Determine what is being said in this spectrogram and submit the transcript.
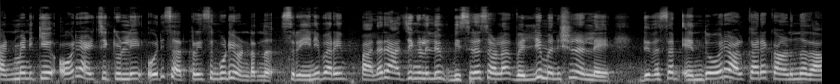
കൺമണിക്ക് ഒരാഴ്ചക്കുള്ളിൽ ഒരു സർപ്രൈസും കൂടി ഉണ്ടെന്ന്. ശ്രീനി പറയും പല രാജ്യങ്ങളിലും ബിസിനസ് ഉള്ള വലിയ മനുഷ്യനല്ലേ. ദിവസം എന്തോരം ആൾക്കാരെ കാണുന്നതാ.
